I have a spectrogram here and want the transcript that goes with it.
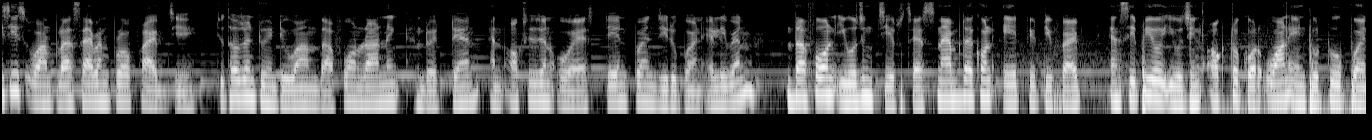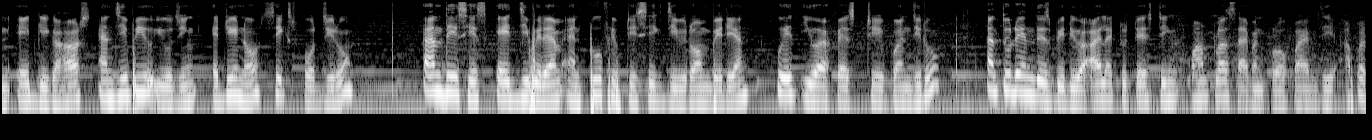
This is OnePlus 7 Pro 5G 2021 the phone running Android 10 and Oxygen OS 10.0.11 the phone using chipset Snapdragon 855 and CPU using octa-core 1 into 2.8 GHz and GPU using Adreno 640 and this is 8GB RAM and 256GB ROM variant with UFS 3.0 and today in this video I like to testing OnePlus 7 Pro 5G after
